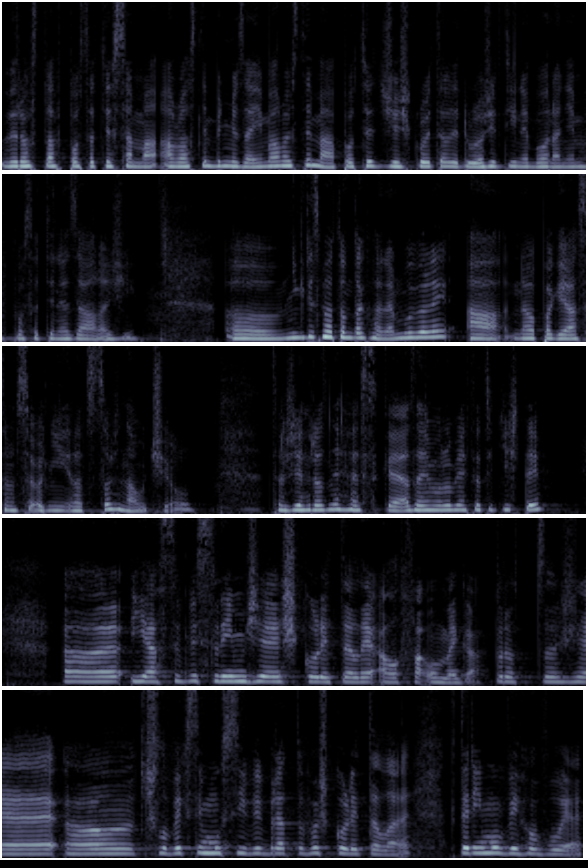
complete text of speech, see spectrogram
vyrostla v podstatě sama a vlastně by mě zajímalo, jestli má pocit, že školitel je důležitý nebo na něm v podstatě nezáleží. Uh, nikdy jsme o tom takhle nemluvili a naopak já jsem se od ní což naučil. Což je hrozně hezké a zajímalo mě, jak to cítíš ty? Uh, já si myslím, že školitel je alfa omega, protože uh, člověk si musí vybrat toho školitele, který mu vyhovuje.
